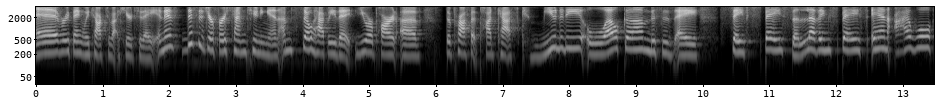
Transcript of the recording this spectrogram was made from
everything we talked about here today. And if this is your first time tuning in, I'm so happy that you are part of the Profit Podcast community. Welcome. This is a safe space, a loving space, and I will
